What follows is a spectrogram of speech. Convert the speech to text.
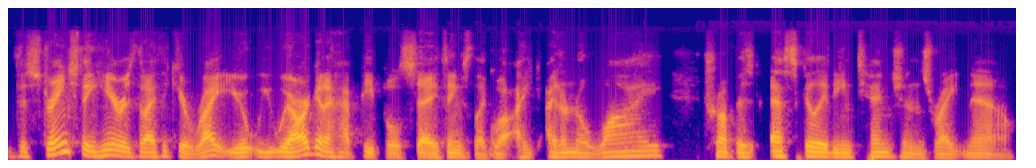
The strange thing here is that I think you're right. You, we are going to have people say things like, well, I, I don't know why Trump is escalating tensions right now,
